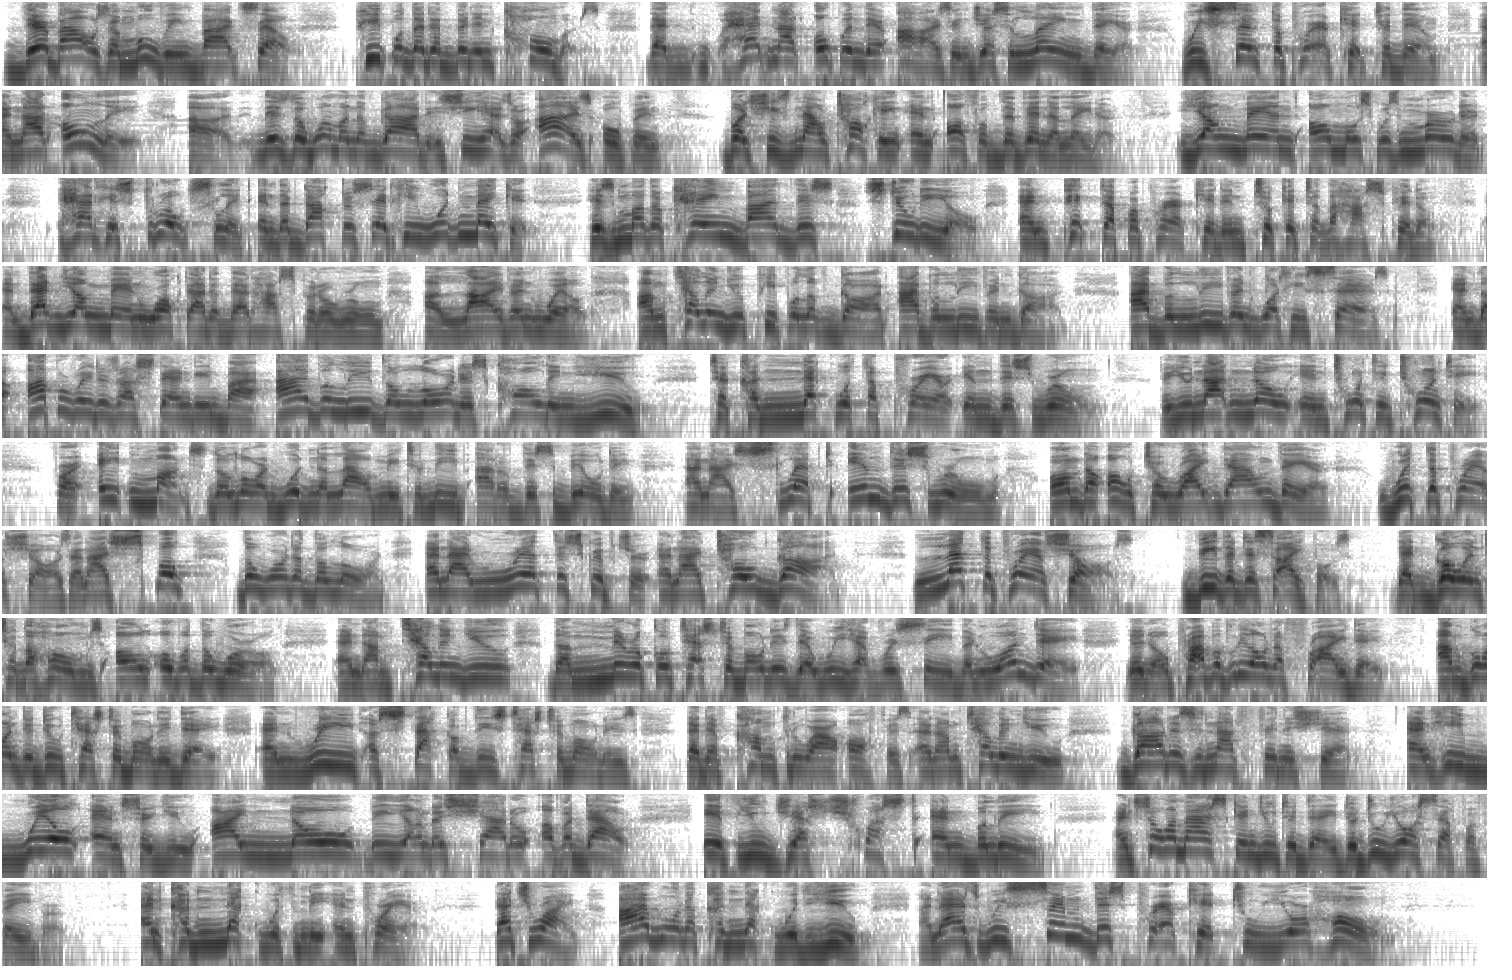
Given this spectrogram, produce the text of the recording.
their bowels are moving by itself. People that have been in comas, that had not opened their eyes and just laying there, we sent the prayer kit to them. And not only uh, there's the woman of God, she has her eyes open, but she's now talking and off of the ventilator. Young man almost was murdered, had his throat slit, and the doctor said he wouldn't make it. His mother came by this studio and picked up a prayer kit and took it to the hospital. And that young man walked out of that hospital room alive and well. I'm telling you, people of God, I believe in God. I believe in what he says. And the operators are standing by. I believe the Lord is calling you to connect with the prayer in this room. Do you not know in 2020, for eight months, the Lord wouldn't allow me to leave out of this building. And I slept in this room on the altar right down there with the prayer shawls. And I spoke the word of the Lord. And I read the scripture and I told God, let the prayer shawls be the disciples that go into the homes all over the world. And I'm telling you the miracle testimonies that we have received. And one day, you know, probably on a Friday, I'm going to do testimony day and read a stack of these testimonies that have come through our office. And I'm telling you, God is not finished yet, and He will answer you. I know beyond a shadow of a doubt if you just trust and believe. And so I'm asking you today to do yourself a favor and connect with me in prayer. That's right. I want to connect with you. And as we send this prayer kit to your home,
